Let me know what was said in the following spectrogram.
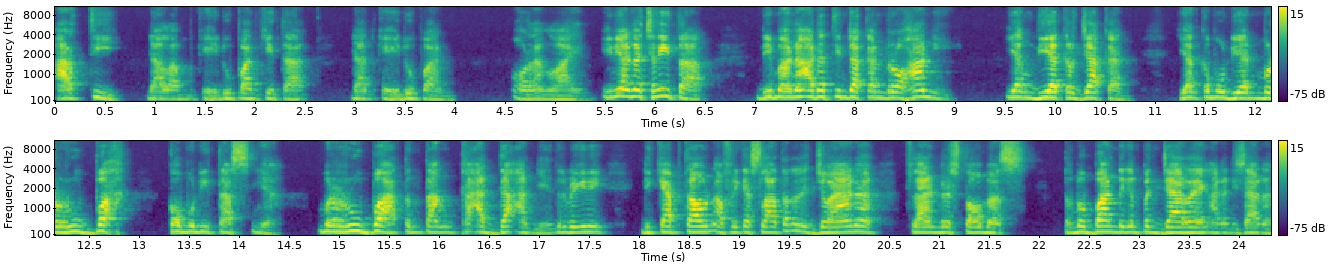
arti dalam kehidupan kita dan kehidupan orang lain. Ini ada cerita di mana ada tindakan rohani yang dia kerjakan yang kemudian merubah komunitasnya, merubah tentang keadaannya. Itu begini di Cape Town, Afrika Selatan ada Joanna Flanders Thomas terbeban dengan penjara yang ada di sana,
